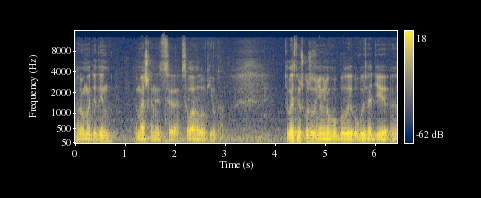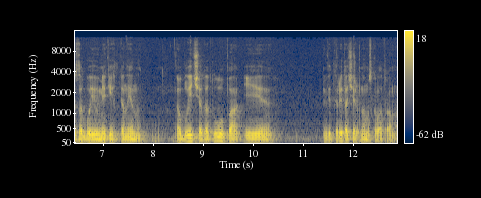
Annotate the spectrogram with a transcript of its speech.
громадянин, мешканець е, села Головківка. Тілесні ушкодження у нього були у вигляді е, забоїв м'яких тканин обличчя та тулупа і відкрита черепно-мозкова травма.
